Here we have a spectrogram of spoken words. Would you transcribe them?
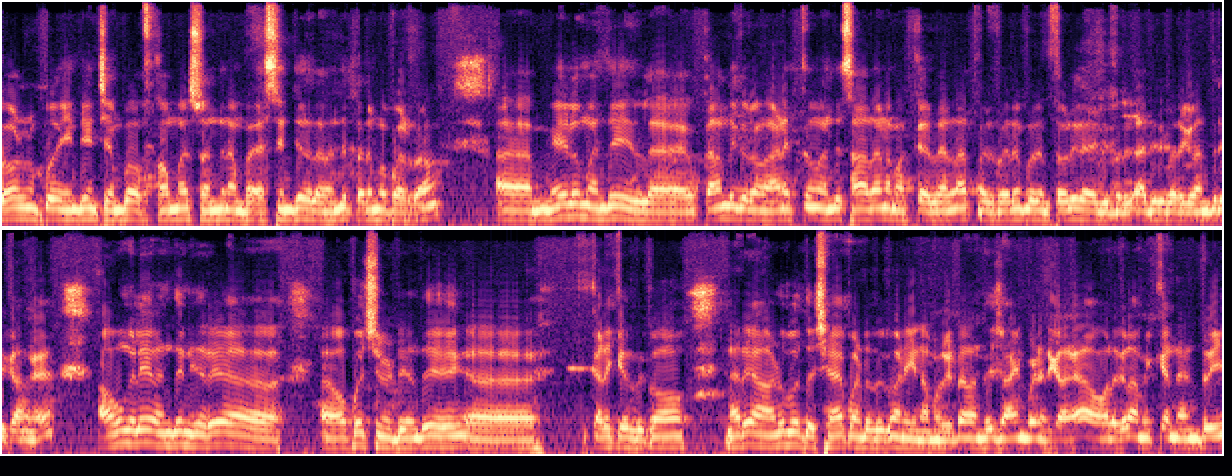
Kuala Lumpur Indian chamber of commerce வந்து நம்ம செஞ்சதில் வந்து பெருமைப்படுறோம். மேலும் வந்து இதில் கலந்துக்கிறவங்க அனைத்தும் வந்து சாதாரண மக்கள் எல்லாம் பெரும் பெரும் தொழில் அதிபர் அதிபர்கள் வந்திருக்காங்க. அவங்களே வந்து நிறைய ஆப்பர்ச்சுனிட்டி வந்து கிடைக்கிறதுக்கும் நிறைய அனுபவத்தை ஷேர் பண்ணுறதுக்கும் அன்றைக்கி நம்மக்கிட்ட வந்து ஜாயின் பண்ணியிருக்காங்க. அவங்களுக்கெல்லாம் மிக்க நன்றி.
